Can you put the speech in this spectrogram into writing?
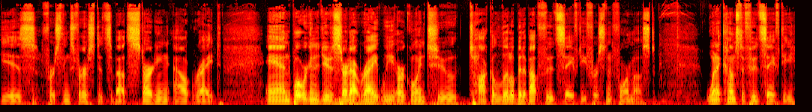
is First Things First. It's about starting out right. And what we're going to do to start out right, we are going to talk a little bit about food safety first and foremost. When it comes to food safety,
